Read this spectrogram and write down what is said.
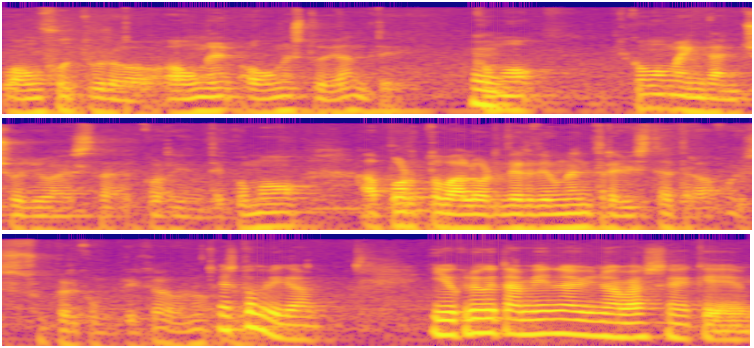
o a un futuro o a un, o un estudiante. Hmm. ¿Cómo, ¿Cómo me engancho yo a esta corriente? ¿Cómo aporto valor desde una entrevista de trabajo? Es súper complicado, ¿no? Es complicado. Y yo creo que también hay una base que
